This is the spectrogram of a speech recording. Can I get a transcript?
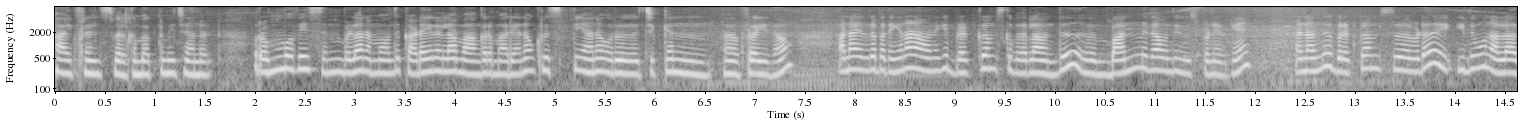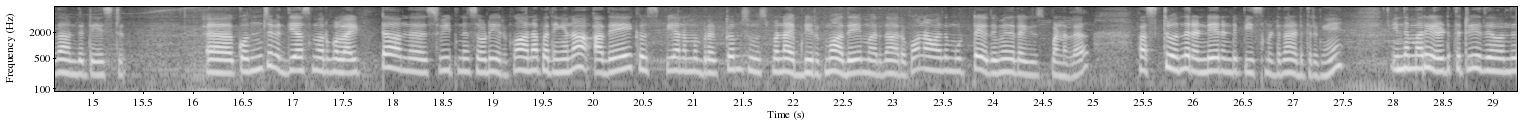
Hi friends welcome back to my channel ரொம்பவே சிம்பிளாக நம்ம வந்து கடையிலலாம் வாங்குற மாதிரியான கிறிஸ்பியான ஒரு சிக்கன் ஃப்ரை தான். ஆனால் இதில் பார்த்திங்கன்னா நான் வந்து ப்ரெட் க்ரம்ஸ்க்கு பதிலாக வந்து பன்னு தான் வந்து யூஸ் பண்ணியிருக்கேன் அண்ட் வந்து ப்ரெட் க்ரம்ஸை விட இதுவும் நல்லா தான் வந்து டேஸ்ட்டு கொஞ்சம் வித்தியாசமாக இருக்கும். லைட்டாக அந்த ஸ்வீட்னஸோடு இருக்கும். ஆனால் பார்த்திங்கன்னா அதே கிறிஸ்பியாக நம்ம ப்ரெட் க்ரம்ஸ் யூஸ் பண்ணால் எப்படி இருக்குமோ அதே மாதிரி தான் இருக்கும். நான் வந்து முட்டை எதுவுமே இதில் யூஸ் பண்ணலை. ஃபஸ்ட்டு வந்து ரெண்டே ரெண்டு பீஸ் மட்டும் தான் எடுத்திருக்கேன். இந்த மாதிரி எடுத்துகிட்டு இதை வந்து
